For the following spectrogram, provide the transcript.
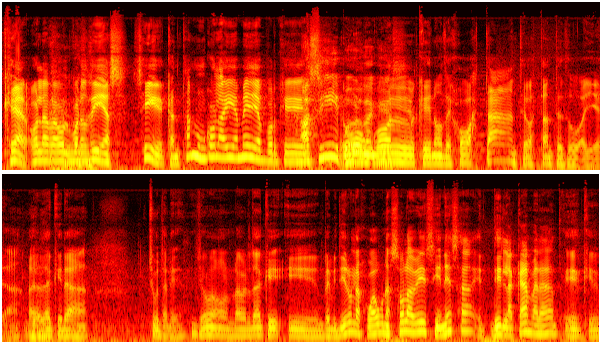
Claro, hola Raúl, buenos días. Sí, cantamos un gol ahí a media porque ah, sí, hubo un gol que, nos dejó bastante, bastante duda ayer. ¿ah? La verdad que era. Chútale. Yo, la verdad que repitieron la jugada una sola vez y en esa, de la cámara, que,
